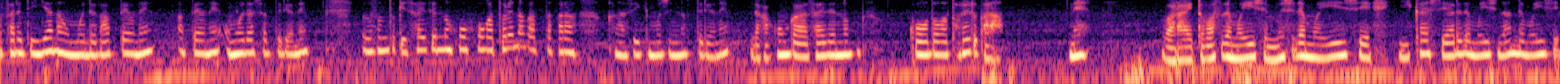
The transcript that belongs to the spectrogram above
されて嫌な思い出があったよね。あったよね。思い出しちゃってるよね。でもその時最善の方法が取れなかったから悲しい気持ちになってるよね。だから今回は最善の行動が取れるからね。笑い飛ばすでもいいし無視でもいいし言い返してやるでもいいし何でもいいし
